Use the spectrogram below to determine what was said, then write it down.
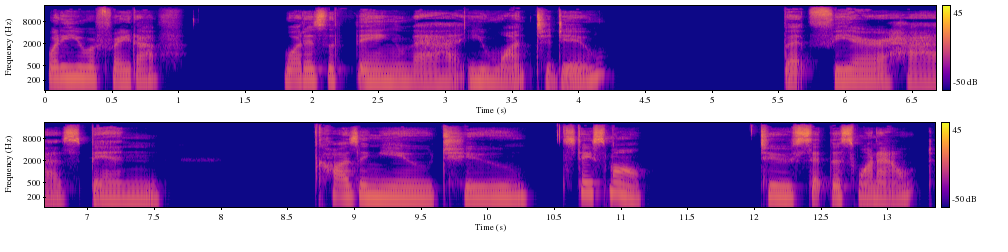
what are you afraid of? What is the thing that you want to do? But fear has been causing you to stay small, to sit this one out,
